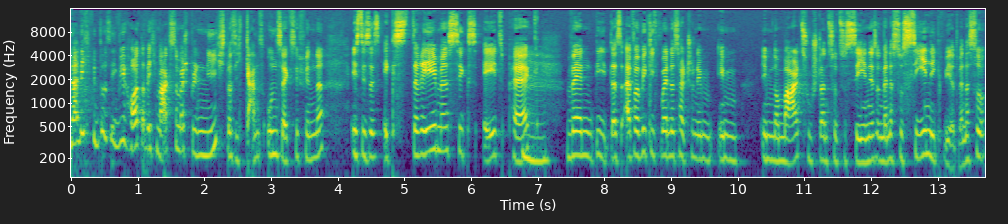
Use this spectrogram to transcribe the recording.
nein, ich finde das irgendwie hot, aber ich mag es zum Beispiel nicht, was ich ganz unsexy finde, ist dieses extreme 6-8-Pack, Mhm. wenn die, das einfach wirklich, wenn das halt schon im, im, im Normalzustand so zu sehen ist und wenn das so sehnig wird, wenn das so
